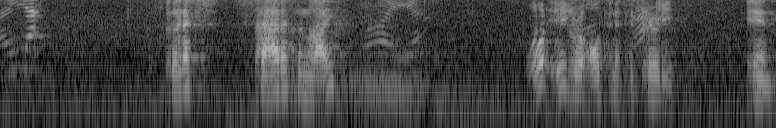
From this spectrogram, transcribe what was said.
Oh, the next status in life? What is your ultimate security in?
